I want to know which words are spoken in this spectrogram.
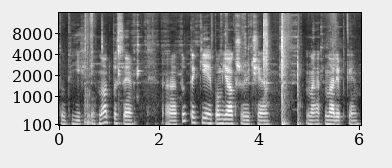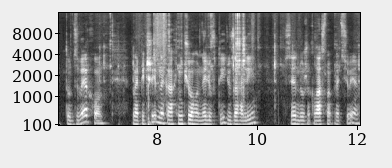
Тут їхні надписи. Е, Тут такі пом'якшуючі наліпки. Тут зверху. На підшипниках нічого не люфтить взагалі. Все дуже класно працює.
